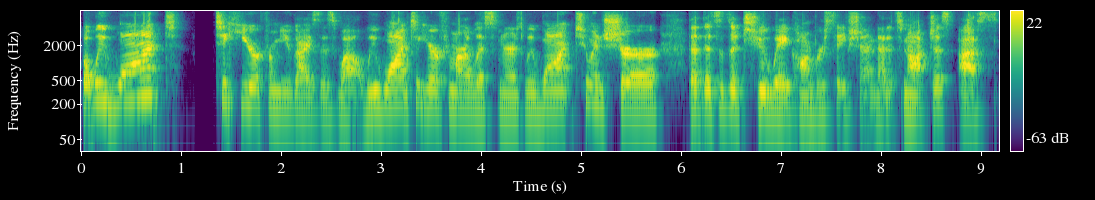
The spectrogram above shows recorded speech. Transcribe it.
But we want to hear from you guys as well. We want to hear from our listeners. We want to ensure that this is a two way conversation, that it's not just us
